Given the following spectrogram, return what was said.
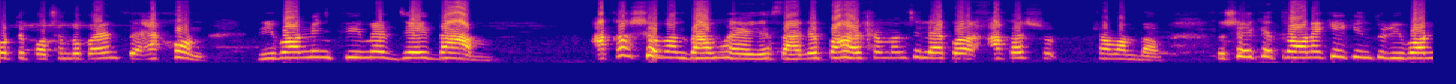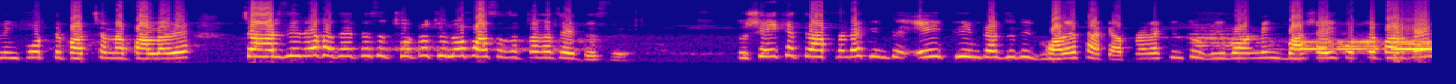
করতে পছন্দ করেন। তো এখন রিবর্নিং ক্রিমের যে দাম, আকাশ সমান দাম হয়ে গেছে। আগে পাহাড় সমান ছিল, এখন আকাশ সমান দাম। তো সেই ক্ষেত্রে অনেকেই কিন্তু রিবর্নিং করতে পারছেন না পার্লারে। চার্জ দেখা যাইতেছে, ছোট ছিল, পাঁচ হাজার টাকা চাইতেছে। তো সেই ক্ষেত্রে আপনারা কিন্তু এই ক্রিমটা যদি ঘরে থাকে আপনারা কিন্তু রিবন্ডিং বাসায় করতে পারবেন।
